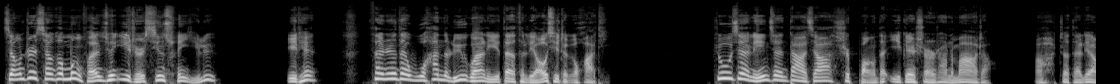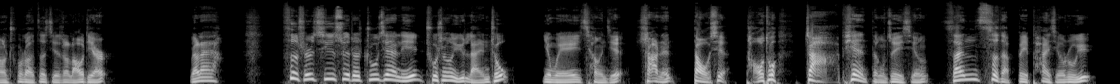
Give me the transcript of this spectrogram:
蒋志强和孟凡军一直心存疑虑。一天，三人在武汉的旅馆里再次聊起这个话题。朱建林见大家是绑在一根绳上的蚂蚱啊，这才亮出了自己的老底儿。原来呀，四十七岁的朱建林出生于兰州，因为抢劫、杀人、盗窃、逃脱、诈骗等罪行，三次的被判刑入狱。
